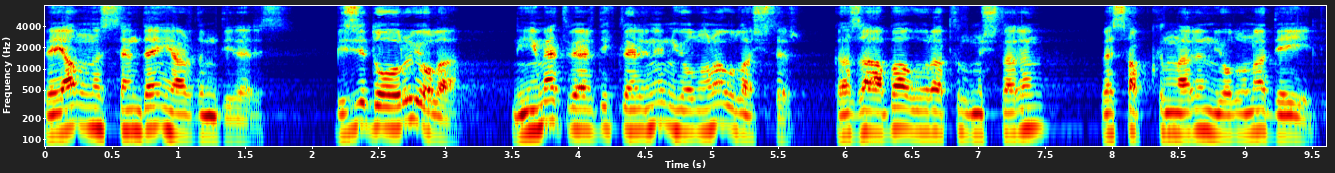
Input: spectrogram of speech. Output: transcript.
ve yalnız senden yardım dileriz. Bizi doğru yola, nimet verdiklerinin yoluna ulaştır. Gazaba uğratılmışların ve sapkınların yoluna değil.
